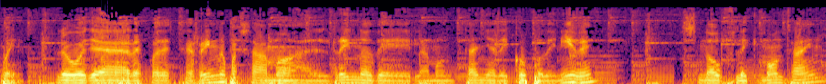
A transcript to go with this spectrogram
Bueno, luego ya después de este reino pasábamos al reino de la montaña de copo de nieve. Snowflake Mountain.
